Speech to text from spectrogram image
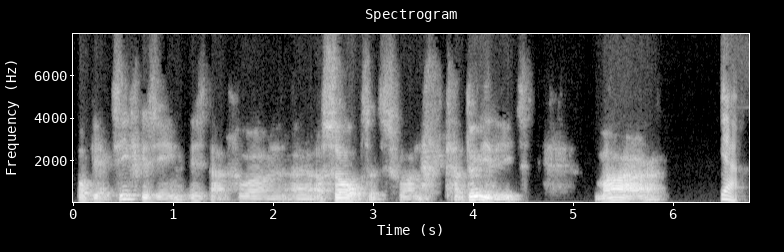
objectief gezien is dat gewoon uh, assault. Dat is gewoon, dat doe je niet. Maar. Ja,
